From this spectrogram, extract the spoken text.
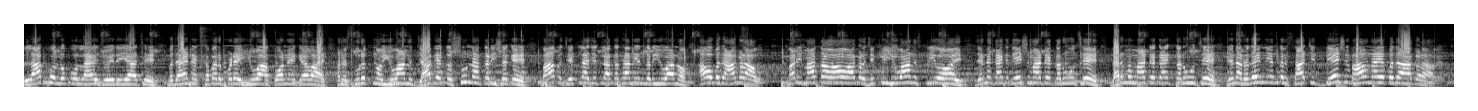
લાખો લોકો લાઈવ જોઈ રહ્યા છે. બધાને ખબર પડે યુવા કોને કહેવાય. અને સુરતનો યુવાન જાગે તો શું ના કરી શકે? બાપ, જેટલા જેટલા કથાની અંદર યુવાનો, આવો બધા આગળ આવો. મારી માતાઓ, આવો આગળ. જેટલી યુવાન સ્ત્રીઓ હોય, જેને કાંઈક દેશ માટે કરવું છે, ધર્મ માટે કાંઈક કરવું છે, જેના હૃદયની અંદર સાચી દેશ ભાવના એ બધા આગળ આવે.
